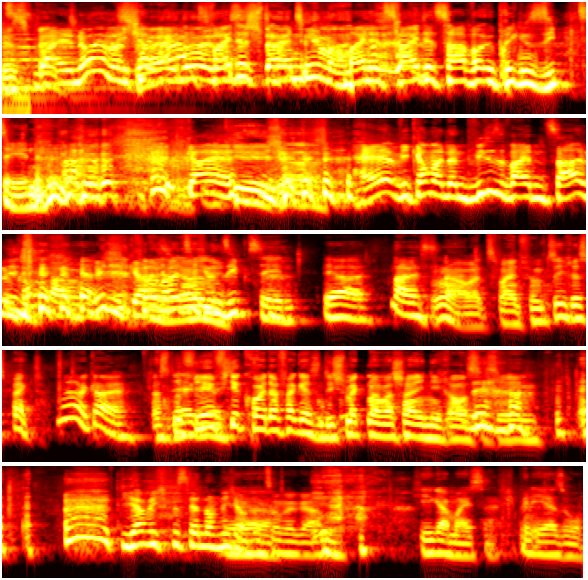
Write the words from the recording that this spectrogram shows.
Respekt. 2-0, was Ich habe Ja, meine, null, das zweite, ist dein meine, Thema. meine zweite Zahl war übrigens 17. geil. Okay, ja. Hä, wie kann man denn diese beiden Zahlen im Kopf haben? Richtig geil. 95 und nicht. 17. Ja. Nice. ja, aber 52 Respekt. Ja, geil. Hast nur Sehr vier, gut. Kräuter vergessen. Die schmeckt man wahrscheinlich nicht raus. Deswegen. Die habe ich bisher noch nicht Ja. auf der Zunge gehabt. Jägermeister. Ich bin eher so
